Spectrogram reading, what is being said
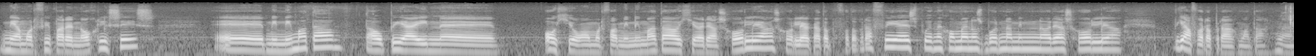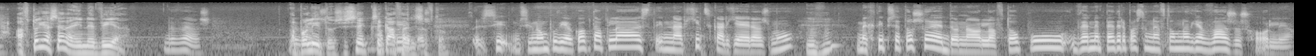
Μία μορφή παρενόχλησης. Ε, μηνύματα τα οποία είναι όχι όμορφα μηνύματα, όχι ωραία σχόλια, σχόλια κάτω από φωτογραφίες που ενδεχομένως μπορεί να μην είναι ωραία σχόλια. Διάφορα πράγματα. Ναι. Αυτό για σένα είναι βία; Βεβαίως. Απολύτως. Είσαι ξεκάθαρης σε αυτό. Συγγνώμη που διακόπτω, απλά στην αρχή της καριέρας μου με χτύπησε τόσο έντονα όλο αυτό που δεν επέτρεπα στον εαυτό μου να διαβάζω σχόλια.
